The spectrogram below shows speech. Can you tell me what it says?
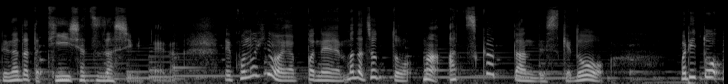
で何だったら T シャツだしみたいな。でこの日はやっぱねまだちょっとまあ暑かったんですけど割と、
